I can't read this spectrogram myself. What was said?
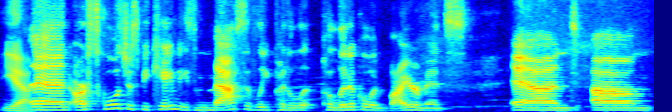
Yeah. and our schools just became these massively poli- political environments. And um,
